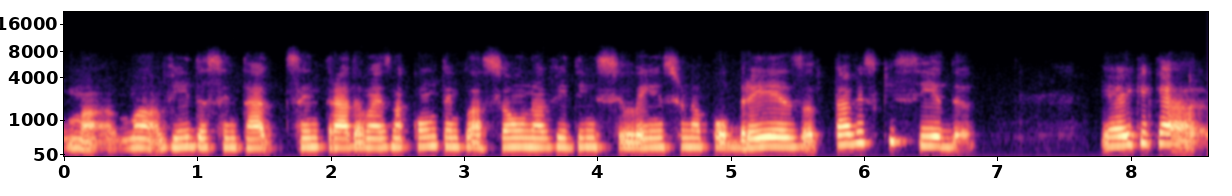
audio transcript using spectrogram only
uma, uma vida sentada, centrada mais na contemplação, na vida em silêncio, na pobreza, estava esquecida. E aí o que, que a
